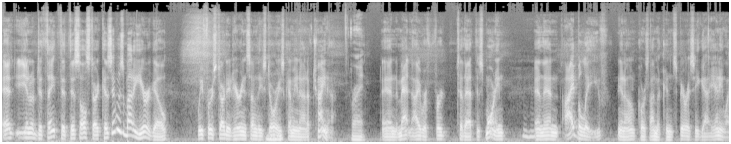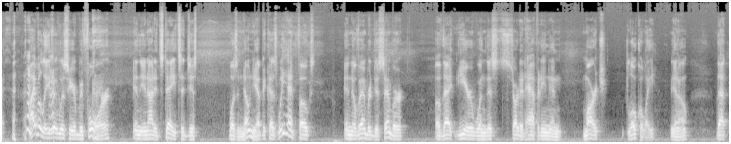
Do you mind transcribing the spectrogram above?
And, you know, to think that this all started, because it was about a year ago, we first started hearing some of these stories mm-hmm. coming out of China. Right. And Matt and I referred to that this morning. Mm-hmm. And then I believe, you know, of course, I'm a conspiracy guy anyway. I believe it was here before in the United States. It just wasn't known yet because we had folks in November, December of that year when this started happening in March locally, you know, that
